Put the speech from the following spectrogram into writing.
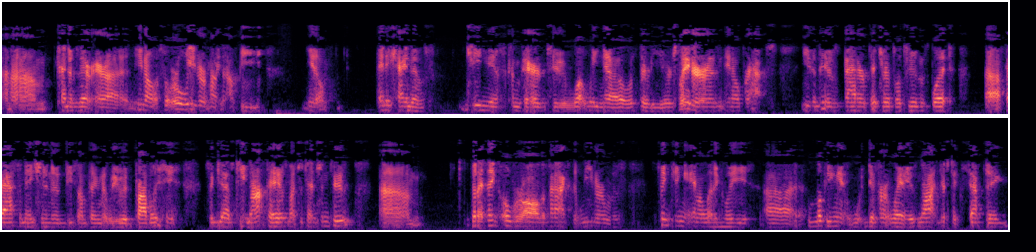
um, kind of their era. And, you know, so Earl Weaver might not be, you know, any kind of genius compared to what we know 30 years later, and you know, perhaps even his batter pitcher platoon split uh, fascination and be something that we would probably suggest he not pay as much attention to. Um, but I think overall the fact that Weaver was thinking analytically, uh, looking at w- different ways, not just accepting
